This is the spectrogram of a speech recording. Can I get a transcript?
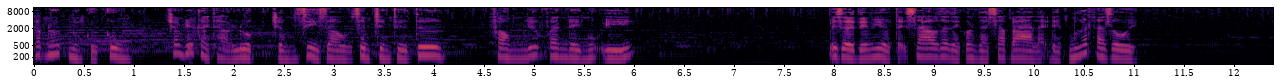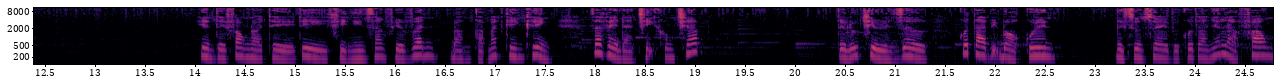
Gắp nốt miếng cuối cùng, trong đĩa cải thảo luộc chấm xì dầu dầm chừng thứ tư, Phong liếc Vân đầy ngụ ý. Bây giờ tìm hiểu tại sao da rẻ con gái Sapa lại đẹp mướt ra rồi. Hiền thấy Phong nói thế thì chỉ nhìn sang phía Vân bằng cặp mắt kinh khỉnh, ra vẻ đàn chị không chấp. Từ lúc chiều đến giờ, cô ta bị bỏ quên. Người xôn xoe với cô ta nhất là Phong,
